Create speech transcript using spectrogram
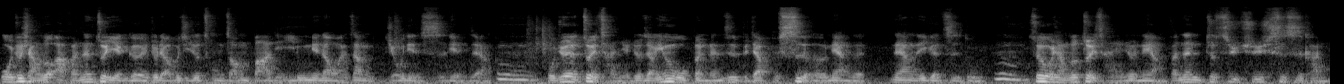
我就想说啊，反正最严格也就了不起，就从早上八点一路念到晚上九点十点这样。嗯我觉得最惨也就这样，因为我本人是比较不适合那样的那样的一个制度。嗯。所以我想说最惨也就那样，反正就去去试试看。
